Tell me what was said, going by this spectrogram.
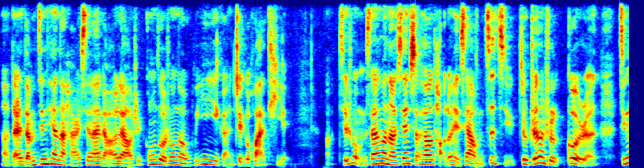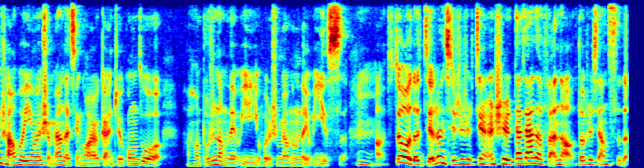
啊。但是咱们今天呢，还是先来聊一聊这工作中的无意义感这个话题啊。其实我们三个呢，先小小的讨论一下，我们自己就真的是个人，经常会因为什么样的情况而感觉工作好像不是那么的有意义，或者是没有那么的有意思。嗯啊，最后的结论其实是，竟然是大家的烦恼都是相似的。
